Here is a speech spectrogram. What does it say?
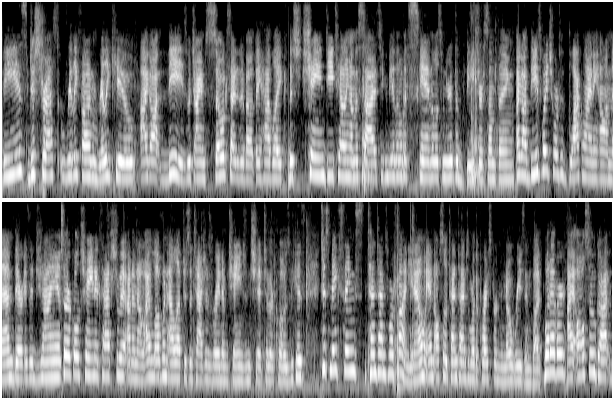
these distressed, really fun, really cute. I got these, which I am so excited about. They have like this chain detailing on the side so you can be a little bit scandalous when you're at the beach or something. I got these white shorts with black lining on them. There is a giant circle chain attached to it. I don't know. I love when LF just attaches random chains and shit to their clothes because just makes things 10 times more fun, you know? And also 10 times more the price for no reason, but whatever. I also got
